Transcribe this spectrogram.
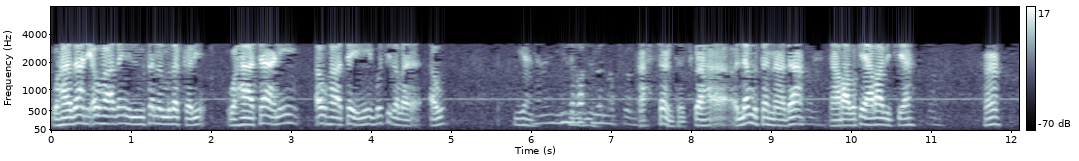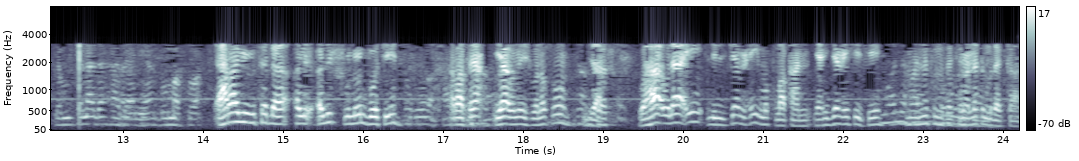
وهذان أو هذين للمثنى المذكر. وهاتان أو هاتين. لا أو. يعني. يعني أحسنت. لا مثنى ذا إعرابك إعرابي شيء ها؟ لو مستند هذا يعني بو مرفوع إعرابي مثنى أل- ألف ونون بوتي. رفع ياء ونون ونصب جاء. وهؤلاء للجمع مطلقا. يعني جمع شيء شيء مؤنث مذكر. مؤنث مذكر.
